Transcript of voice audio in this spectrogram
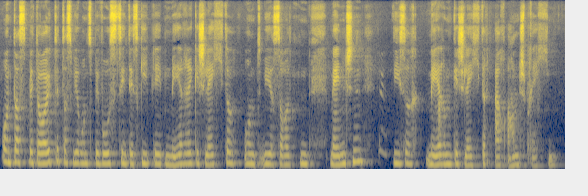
Und das bedeutet, dass wir uns bewusst sind, es gibt eben mehrere Geschlechter und wir sollten Menschen dieser mehreren Geschlechter auch ansprechen.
